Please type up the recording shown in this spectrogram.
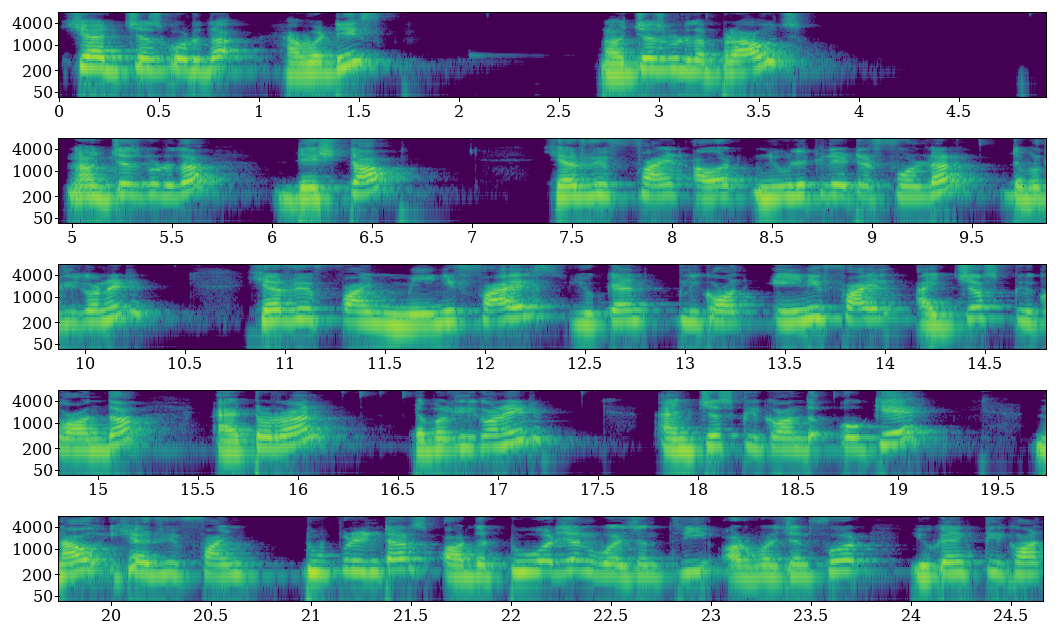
Here, just go to the have a disk. Now just go to the browse. Now just go to the desktop. Here we find our newly created folder. Double click on it here we find many files. You can click on any file. I just click on the auto run, double click on it and just click on the OK. Now here we find two printers or the two version, version 3 or version 4. You can click on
